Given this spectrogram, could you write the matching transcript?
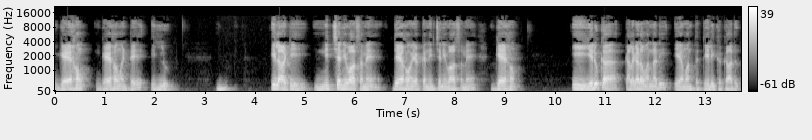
గేహం. గేహం అంటే ఇల్లు. ఇలాంటి నిత్య నివాసమే దేహం యొక్క నిత్య నివాసమే గేహం. ఈ ఎరుక కలగడం అన్నది ఏమంత తేలిక కాదు.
